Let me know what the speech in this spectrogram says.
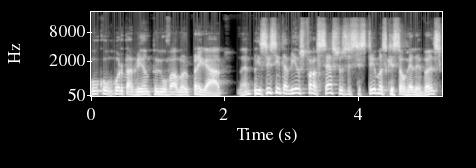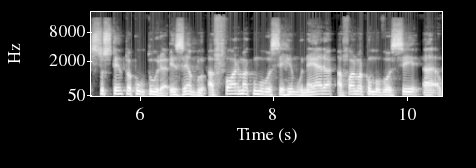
o comportamento e o valor pregado. Né? Existem também os processos e sistemas que são relevantes que sustentam a cultura. Exemplo, a forma como você remunera, a forma como você uh,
